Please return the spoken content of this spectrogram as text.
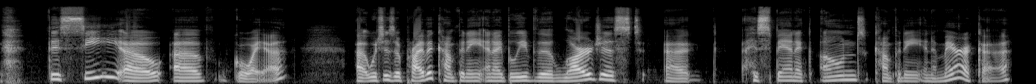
the CEO of Goya, uh, which is a private company, and I believe the largest uh, Hispanic owned company in America,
